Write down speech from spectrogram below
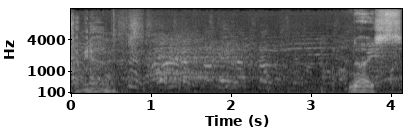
coming in. Nice.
